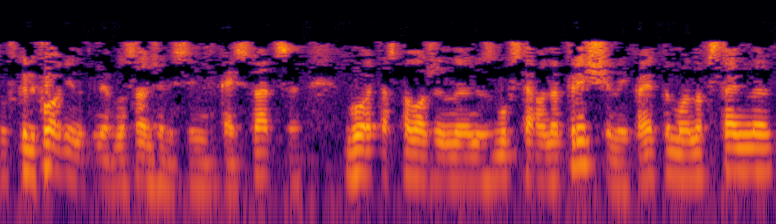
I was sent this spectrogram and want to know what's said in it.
В Калифорнии, например, в Лос-Анджелесе такая ситуация. Город расположен с двух сторон отрещенный, поэтому она постоянно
